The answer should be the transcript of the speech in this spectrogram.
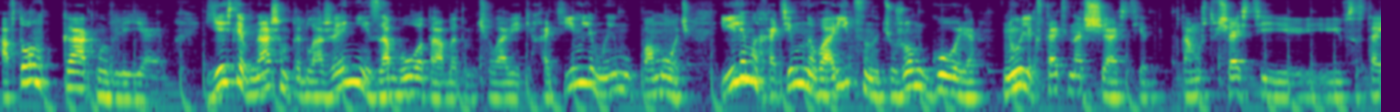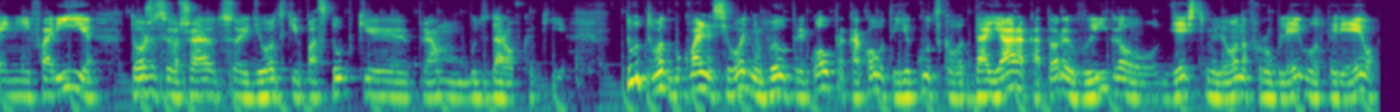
а в том, как мы влияем. Есть ли в нашем предложении забота об этом человеке? Хотим ли мы ему помочь? Или мы хотим навариться на чужом горе? Ну или, кстати, на счастье. Потому что в счастье и в состоянии эйфории тоже совершаются идиотские поступки, прям будь здоров какие. Тут вот буквально сегодня был прикол про какого-то якутского даяра, который выиграл 10 миллионов рублей в лотерею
